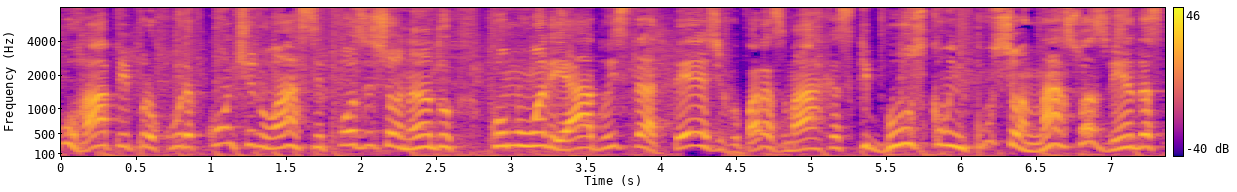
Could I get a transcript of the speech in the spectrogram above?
o Rap procura continuar se posicionando como um aliado estratégico para as marcas que buscam impulsionar suas vendas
